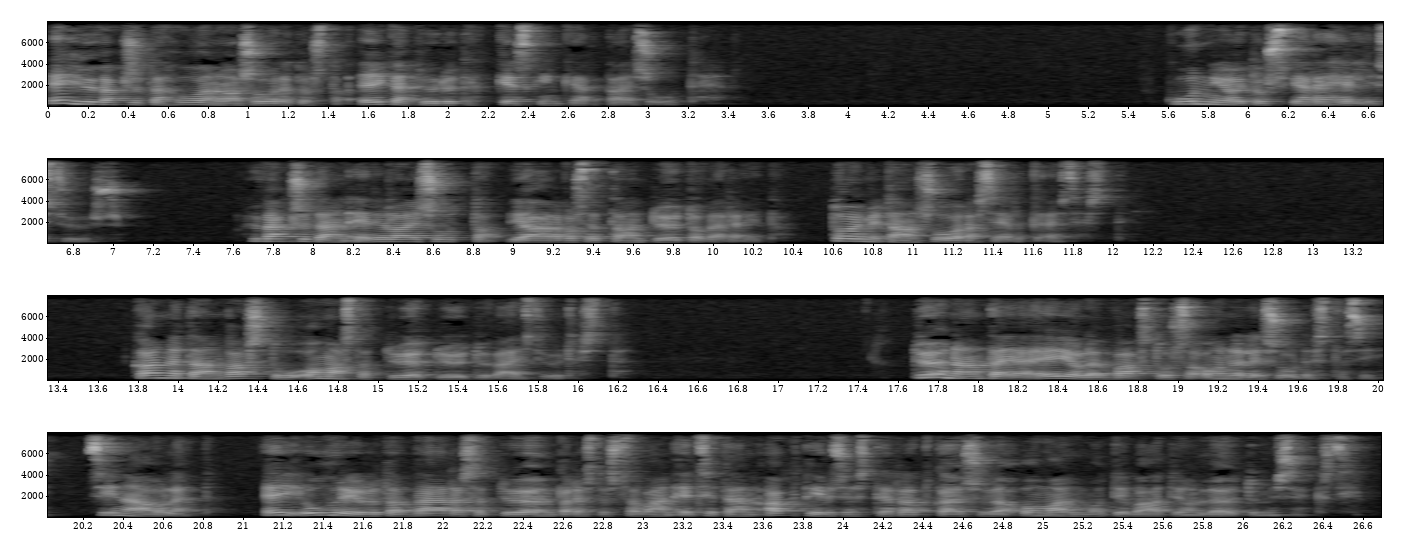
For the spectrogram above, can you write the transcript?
ei hyväksytä huonoa suoritusta eikä tyydytä keskinkertaisuuteen. Kunnioitus ja rehellisyys. Hyväksytään erilaisuutta ja arvostetaan työtovereita. Toimitaan suoraselkäisesti. Kannetaan vastuu omasta työtyytyväisyydestä. Työnantaja ei ole vastuussa onnellisuudestasi, sinä olet. Ei uhriuduta väärässä työympäristössä, vaan etsitään aktiivisesti ratkaisuja oman motivaation löytymiseksi.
